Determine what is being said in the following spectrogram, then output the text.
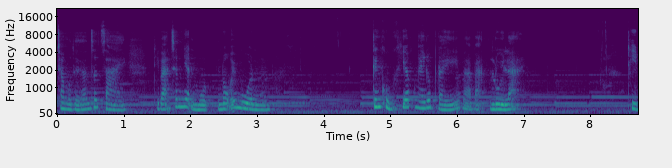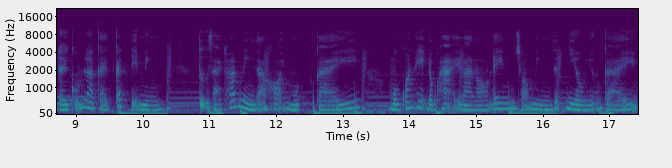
trong một thời gian rất dài. Thì bạn chấp nhận một nỗi buồn kinh khủng khiếp ngay lúc đấy và bạn lùi lại. Thì đấy cũng là cái cách để mình tự giải thoát mình ra khỏi một cái mối quan hệ độc hại và nó đem cho mình rất nhiều những cái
